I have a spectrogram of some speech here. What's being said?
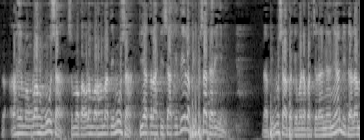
Rahimahullah Musa, semoga Allah merahmati Musa, dia telah disakiti lebih besar dari ini. Nabi Musa bagaimana perjalanannya di dalam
